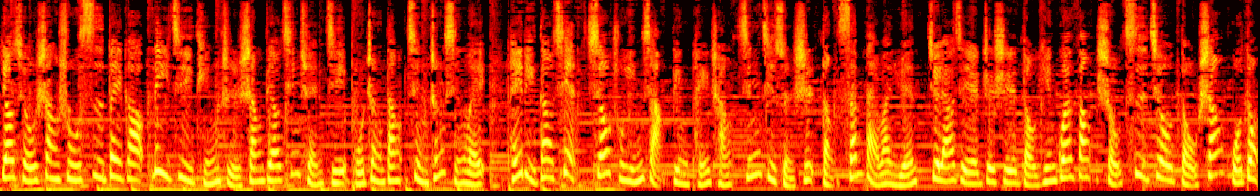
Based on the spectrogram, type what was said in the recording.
要求上述四被告立即停止商标侵权及不正当竞争行为，赔礼道歉、消除影响并赔偿经济损失等三百万元。据了解，这是抖音官方首次就抖商。商活动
